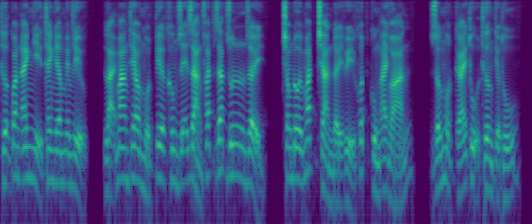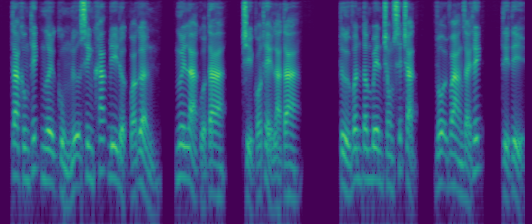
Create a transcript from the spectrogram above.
Thượng quan anh nhị thanh âm êm dịu, lại mang theo một tia không dễ dàng phát giác run rẩy, trong đôi mắt tràn đầy ủy khuất cùng ai toán giống một cái thụ thương tiểu thú ta không thích ngươi cùng nữ sinh khác đi được quá gần, ngươi là của ta, chỉ có thể là ta. Tử vân tâm bên trong siết chặt, vội vàng giải thích tỉ tỉ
